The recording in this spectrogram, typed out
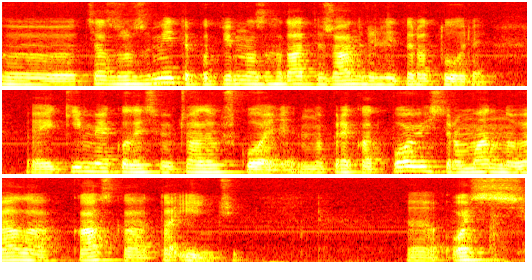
е, це зрозуміти, потрібно згадати жанри літератури, які ми колись вивчали в школі. Наприклад, повість, роман, новела, казка та інші. Ось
